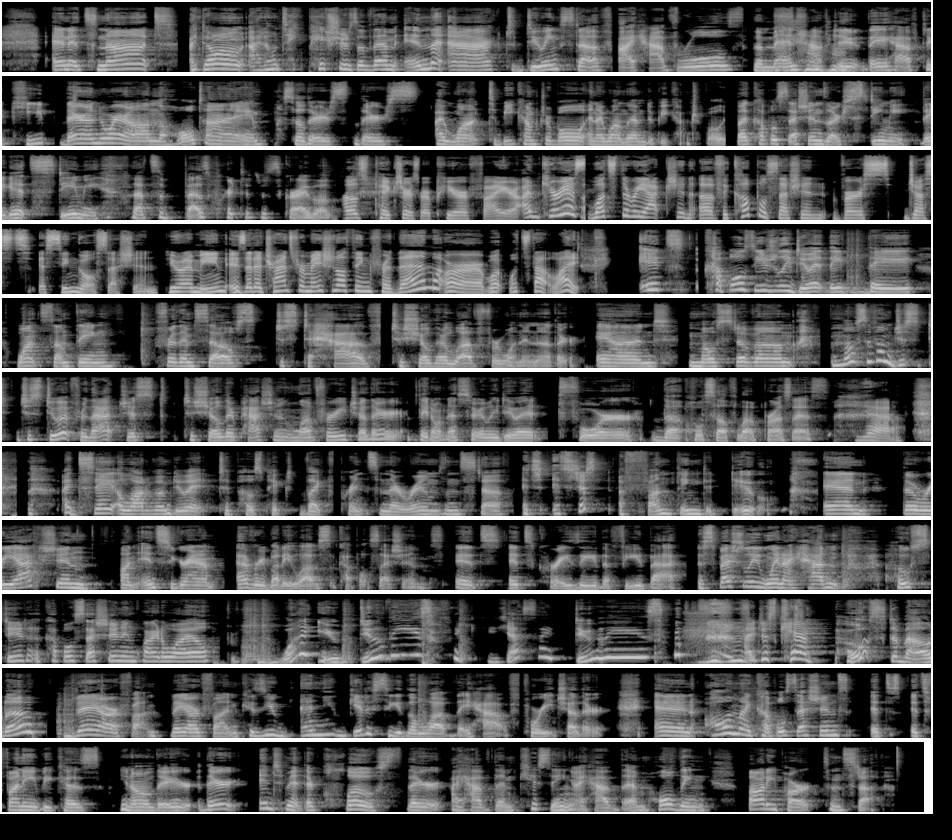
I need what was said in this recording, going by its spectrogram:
And it's not i don't i don't take pictures of them in the act doing stuff. I have rules. The men have to they have to keep their underwear on the whole time. So there's there's I want to be comfortable and I want them to be comfortable. But couple sessions are steamy. They get steamy. That's the best word to describe them. Those pictures were pure fire. I'm curious, what's the reaction of the couple session versus just a single session? Do you know what I mean? Is it a transformational thing for them or what what's that like? It's couples usually do it. They they want something for themselves just to have to show their love for one another. And most of them most of them just just do it for that just to show their passion and love for each other. They don't necessarily do it for the whole self-love process. Yeah. I'd say a lot of them do it to post pic like prints in their rooms and stuff. It's it's just a fun thing to do. And the reaction on Instagram, everybody loves the couple sessions. It's it's crazy the feedback, especially when I hadn't hosted a couple session in quite a while. What you do these? yes, I do these. I just can't post about them. They are fun. They are fun cuz you and you get to see the love they have for each other. And all my couple sessions, it's it's funny because you know they're they're intimate they're close they're i have them kissing i have them holding body parts and stuff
